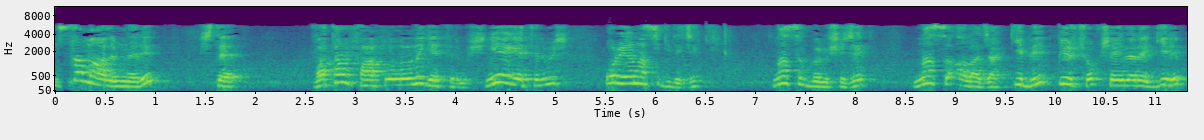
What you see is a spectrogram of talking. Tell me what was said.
İslam alimleri işte vatan farklılığını getirmiş. Niye getirmiş? Oraya nasıl gidecek? Nasıl bölüşecek? Nasıl alacak gibi birçok şeylere girip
